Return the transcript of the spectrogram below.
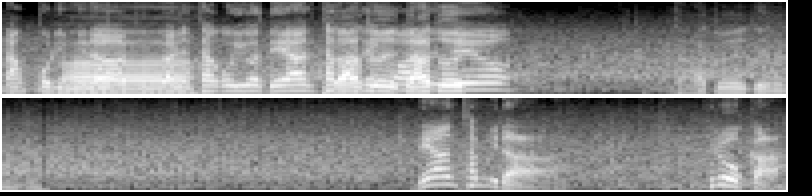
땅볼입니다. 아, 빈발이 타고 이거 내안타가 나도- 될것 나도- 같은데요. 놔둬야 되는데. 내안타입니다. 히로카.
